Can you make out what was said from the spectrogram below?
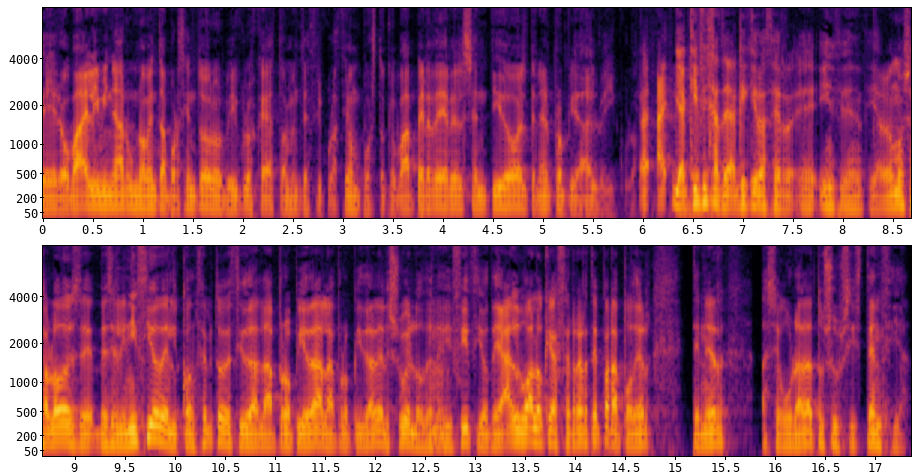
pero va a eliminar un 90% de los vehículos que hay actualmente en circulación, puesto que va a perder el sentido el tener propiedad del vehículo. Y aquí, fíjate, aquí quiero hacer eh, incidencia. Lo hemos hablado desde, desde el inicio del concepto de ciudad, la propiedad, la propiedad del suelo, Mm. del edificio, de algo a lo que aferrarte para poder tener asegurada tu subsistencia.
